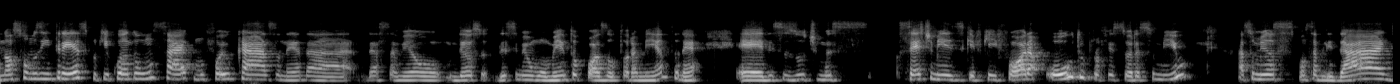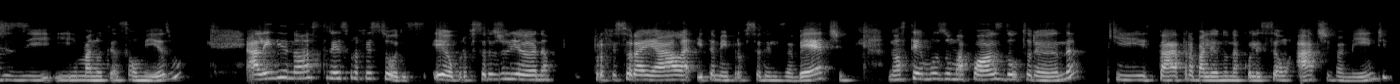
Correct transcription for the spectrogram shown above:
Nós somos em três, porque quando um sai, como foi o caso, né, da, dessa meu, desse meu momento pós-doutoramento, né, é, desses últimos sete meses que eu fiquei fora, outro professor assumiu, assumiu as responsabilidades e, e manutenção mesmo. Além de nós três professores, eu, professora Juliana, professora Ayala e também professora Elizabeth, nós temos uma pós-doutoranda que está trabalhando na coleção ativamente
